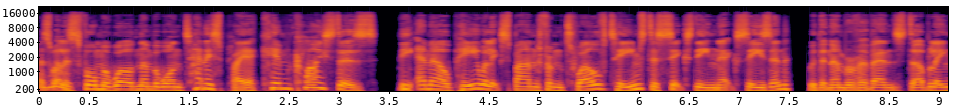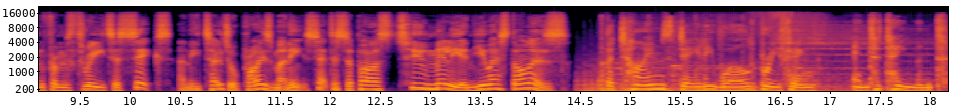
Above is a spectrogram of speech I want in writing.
as well as former world number one tennis player Kim Clijsters. The MLP will expand from 12 teams to 16 next season, with the number of events doubling from 3 to 6 and the total prize money set to surpass 2 million US dollars. The Times Daily World Briefing Entertainment.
